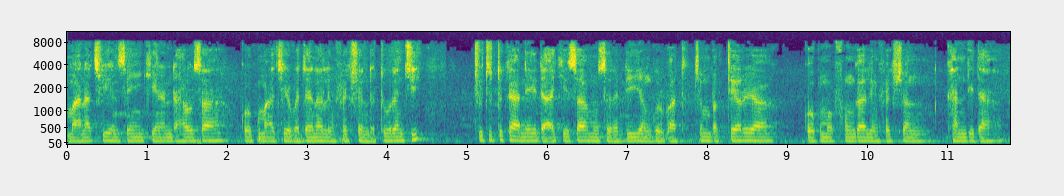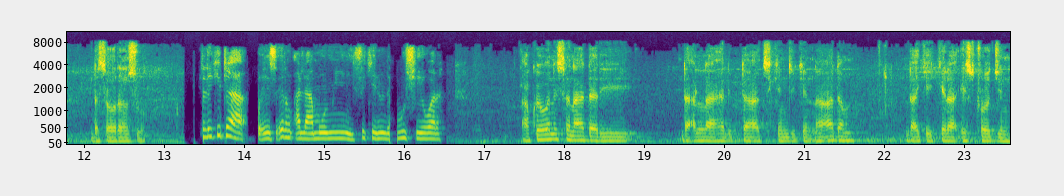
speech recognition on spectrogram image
ma'ana ciwon sanyi kenan da hausa ko kuma a ce vaginal infection da turanci. Cututtuka ne da ake samu sanadiyyar gurbataccen bacteria ko kuma fungal infection candida da sauransu. Likita wasu irin alamomi ne suke nuna bushewar? Akwai wani sinadari da allah ya halitta a cikin jikin dan adam da ake kira estrogen.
